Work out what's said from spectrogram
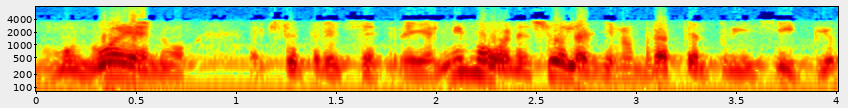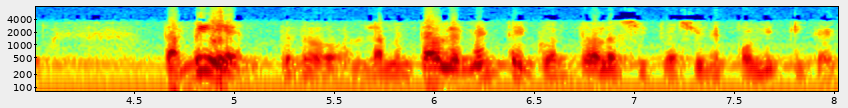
muy buenos, etcétera, etcétera. Y el mismo Venezuela que nombraste al principio, también, pero lamentablemente con todas las situaciones políticas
